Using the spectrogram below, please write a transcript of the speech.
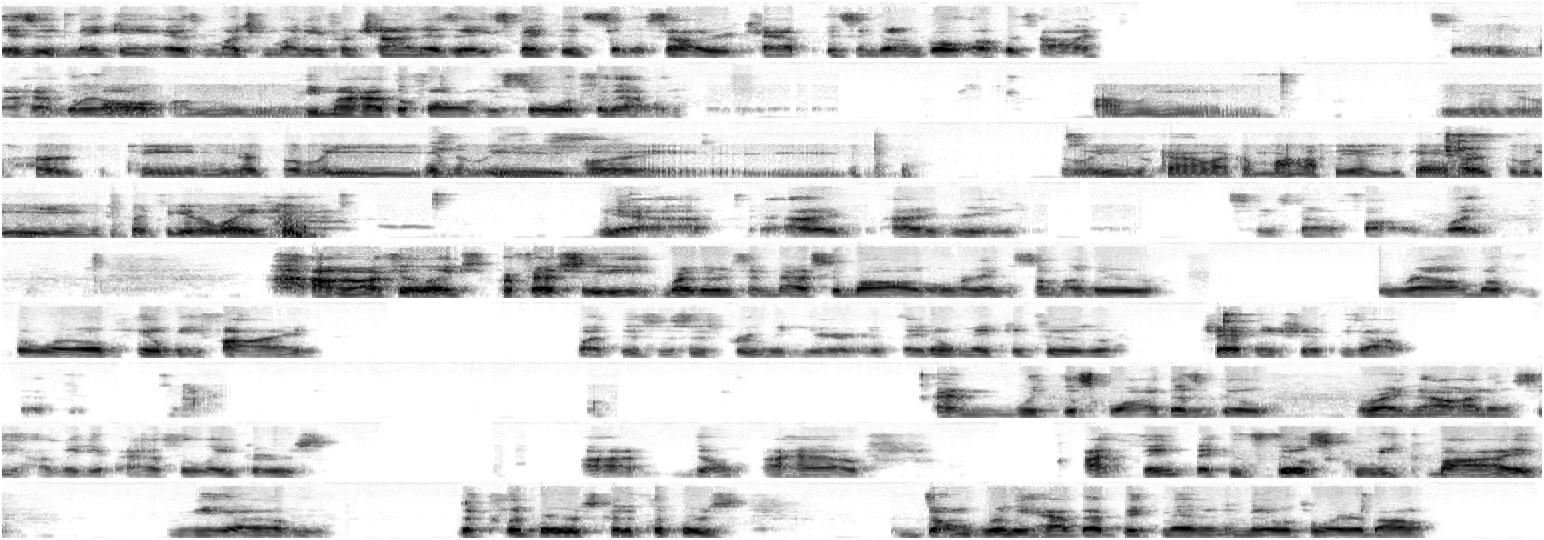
isn't making as much money from China as they expected, so the salary cap isn't going to go up as high. So he might have to well, fall. I mean, He might have to fall on his sword for that one. I mean, he didn't just hurt the team. He hurt the league. The league, boy. The league is kind of like a mafia. You can't hurt the league and expect to get away. Yeah, I I agree. So he's kind of fall. Like I don't know. I feel like professionally, whether it's in basketball or in some other realm of the world, he'll be fine. But this is his prove it year. If they don't make it to the championship, he's out. And with the squad that's built right now, I don't see how they get past the Lakers. I don't. I have. I think they can still squeak by the um the Clippers because the Clippers don't really have that big man in the middle to worry about,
